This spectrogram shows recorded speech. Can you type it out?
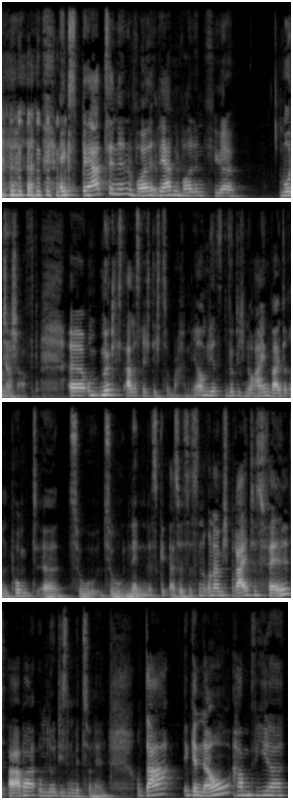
Expertinnen werden wollen für Mutterschaft, äh, um möglichst alles richtig zu machen. Ja, um jetzt wirklich nur einen weiteren Punkt äh, zu, zu nennen. Es, also es ist ein unheimlich breites Feld, aber um nur diesen mitzunennen. Und da genau haben wir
